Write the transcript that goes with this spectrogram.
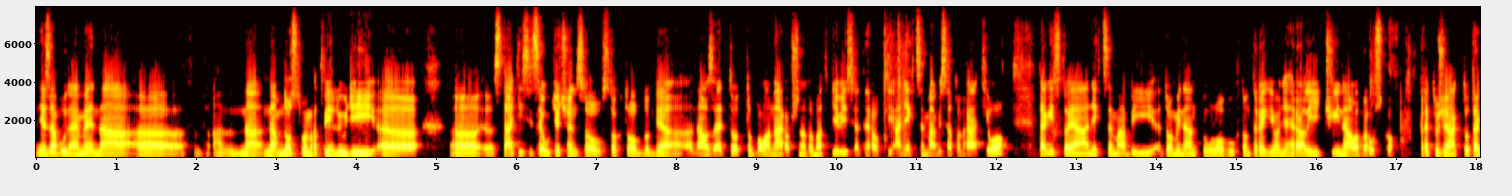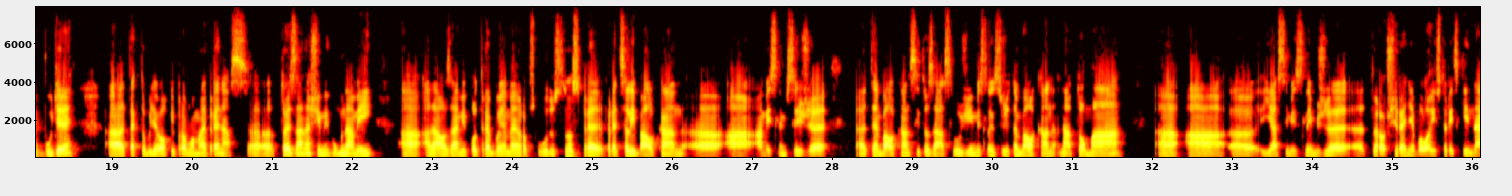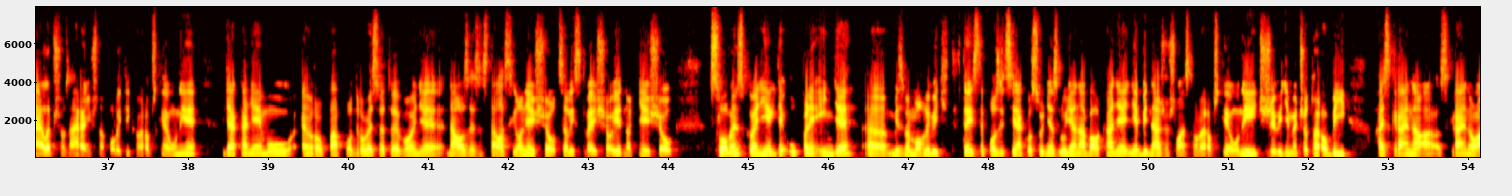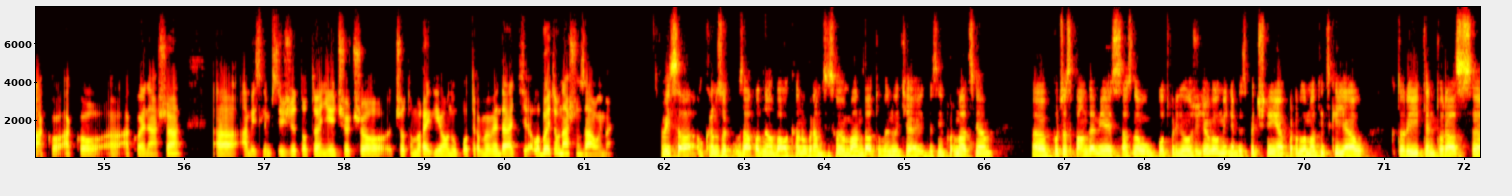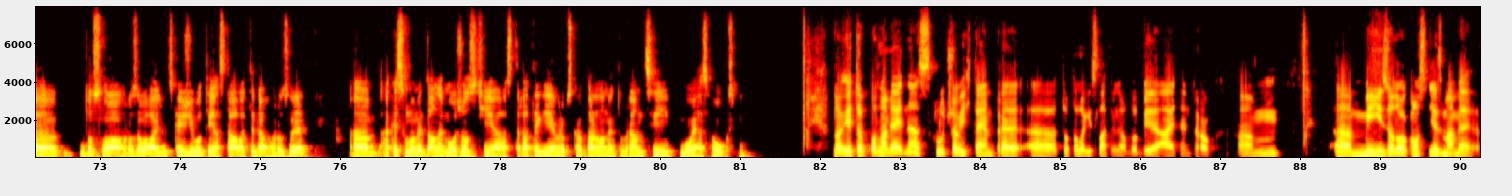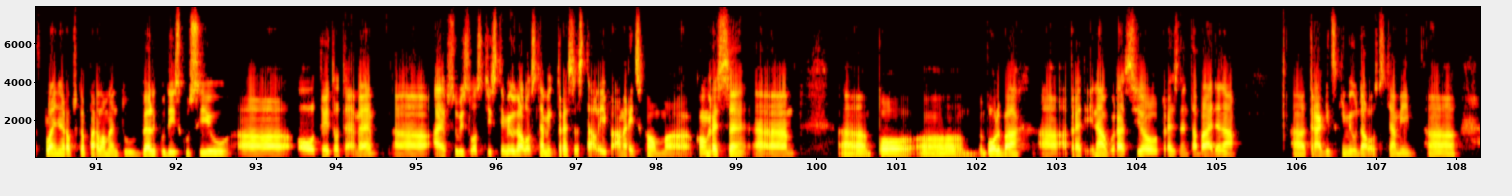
nezabúdajme na, na, na množstvo mŕtvych ľudí, 100 tisíce utečencov z tohto obdobia. Naozaj to, to bola náročná doba 90. roky a nechcem, aby sa to vrátilo. Takisto ja nechcem, aby dominantnú úlohu v tomto regióne hrali Čína alebo Rusko, pretože ak to tak bude, tak to bude veľký problém aj pre nás. To je za našimi humnami a, a naozaj my potrebujeme európsku budúcnosť pre, pre celý Balkán a, a myslím si, že ten Balkán si to zaslúži, myslím si, že ten Balkán na to má a, a e, ja si myslím, že to rozšírenie bolo historicky najlepšou zahraničnou politikou Európskej únie. Vďaka nemu Európa po druhej svetovej vojne naozaj sa stala silnejšou, celistvejšou, jednotnejšou. Slovensko je niekde úplne inde. E, my sme mohli byť v tej istej pozícii, ako sú dnes ľudia na Balkáne, nebyť nášho členstvom v Európskej únii, čiže vidíme, čo to robí aj s krajinou, s krajinou ako, ako, ako je naša a, a myslím si, že toto je niečo, čo, čo tomu regiónu potrebujeme dať, lebo je to v našom záujme. Vy sa okrem Západného Balkánu v rámci svojho mandátu venujete aj dezinformáciám. E, počas pandémie sa znovu potvrdilo, že je veľmi nebezpečný a problematický jav, ktorý tento raz e, doslova ohrozoval aj ľudské životy a stále teda ohrozuje. Aké sú momentálne možnosti a stratégie Európskeho parlamentu v rámci boja s hoaxmi? No je to podľa mňa jedna z kľúčových tém pre uh, toto legislatívne obdobie a aj tento rok. Um, my z okolností dnes máme v plene Európskeho parlamentu veľkú diskusiu uh, o tejto téme, uh, aj v súvislosti s tými udalosťami, ktoré sa stali v americkom uh, kongrese uh, uh, po uh, voľbách a, a pred inauguráciou prezidenta Bidena. Tragickými udalosťami,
